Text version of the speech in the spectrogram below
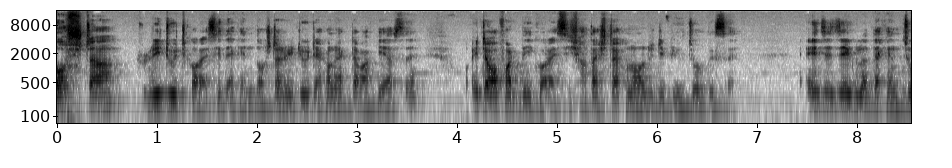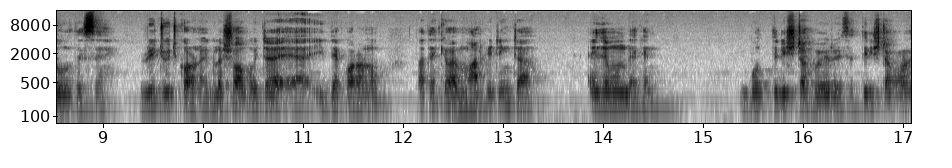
দশটা রিটুইট করাইছি, দেখেন দশটা রিটুইট এখন একটা বাকি আছে, এটা অফার দিয়েই করাইছি, সাতাশটা এখন অলরেডি ভিউ চলতেছে। এই যে যেগুলো দেখেন চলতেছে রিটুইট করানো, এগুলো সব ওইটা ঈদে করানো, তাতে কি হয় মার্কেটিংটা এই যেমন দেখেন বত্রিশটা হয়ে রয়েছে তিরিশটা। করে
